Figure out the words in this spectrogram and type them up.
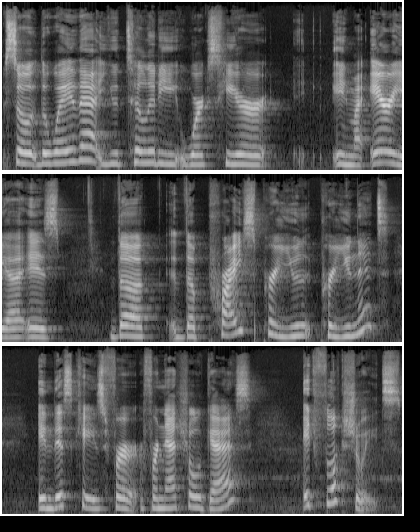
so the way that utility works here in my area is the the price per unit per unit in this case for for natural gas it fluctuates.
